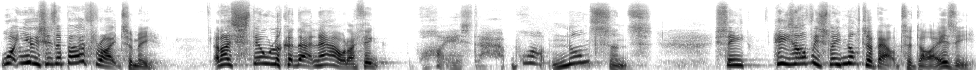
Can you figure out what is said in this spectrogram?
What use is a birthright to me? And I still look at that now and I think, what is that? What nonsense. See, he's obviously not about to die, is he?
